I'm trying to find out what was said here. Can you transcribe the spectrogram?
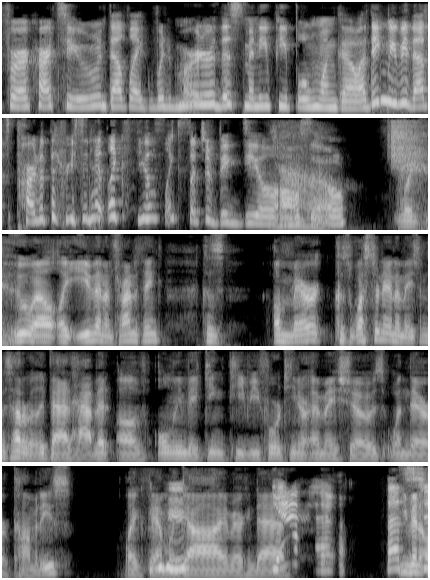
for a cartoon that like would murder this many people in one go. I think maybe that's part of the reason it like feels like such a big deal Yeah. also. Like who else? Like even I'm trying to think because America, because Western animation has had a really bad habit of only making TV 14 or MA shows when they're comedies, like Family Mhm. Guy, American Dad. Yeah. That's even just-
